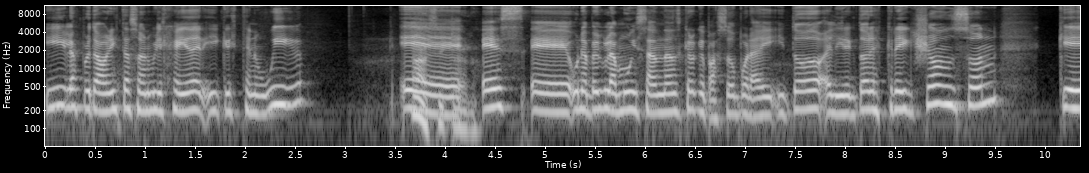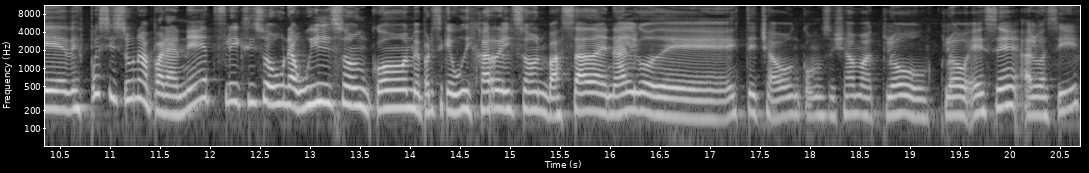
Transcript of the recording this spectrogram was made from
y los protagonistas son Bill Hader y Kristen Wiig. Eh, Ah, claro. Es eh, una película muy Sundance, creo que pasó por ahí y todo. El director es Craig Johnson, que después hizo una para Netflix, hizo una Wilson con, me parece que Woody Harrelson, basada en algo de este chabón, ¿cómo se llama? Chloe, Chloe S, algo así.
